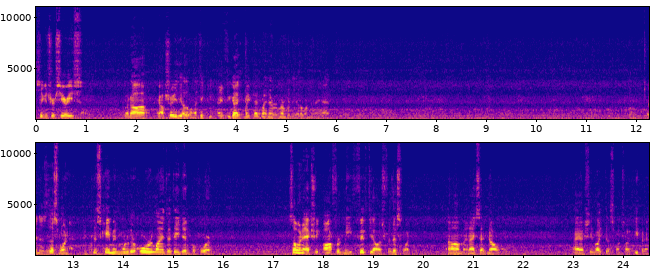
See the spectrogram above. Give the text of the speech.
signature series. But uh, I'll show you the other one. I think if you guys, you guys might not remember the other one that I had. And there's this one. This came in one of their horror lines that they did before. Someone actually offered me $50 for this one. Um, and I said no. I actually like this one, so I'm keeping it.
